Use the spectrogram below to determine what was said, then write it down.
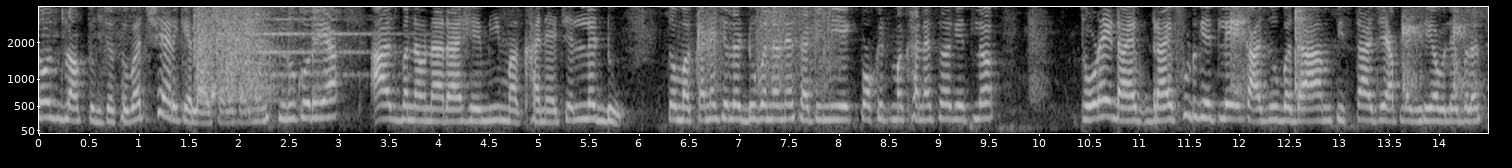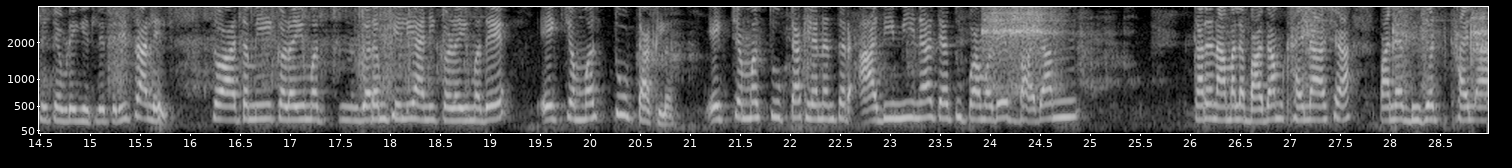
तोच ब्लॉग तुमच्यासोबत शेअर केला चला तर मग सुरू करूया. आज बनवणार आहे मी मखाण्याचे लड्डू. सो मखाण्याचे लड्डू बनवण्यासाठी मी एक पॉकेट मखाण्याचं घेतलं. थोडे ड्राय ड्रायफ्रूट घेतले काजू बदाम पिस्ता जे आपल्या घरी अवेलेबल असते तेवढे घेतले तरी चालेल. सो आता मी कढईमध गरम केली आणि कढईमध्ये एक चम्मच तूप टाकलं. एक चम्मच तूप टाकल्यानंतर आधी मी ना त्या तुपामध्ये बादाम कारण आम्हाला बदाम खायला अशा पाण्यात भिजत खायला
